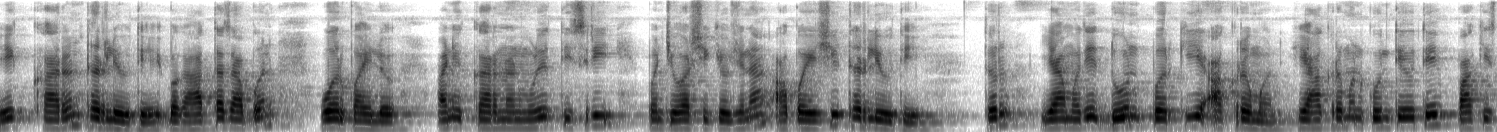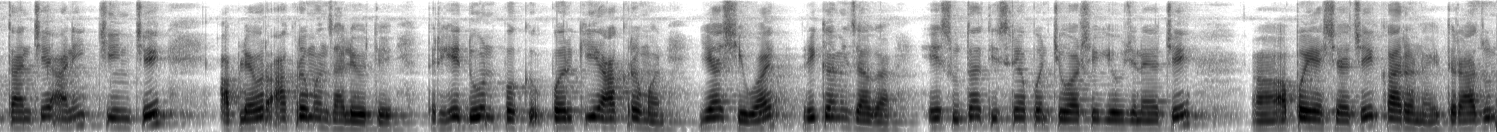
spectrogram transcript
एक कारण ठरले होते. बघा आत्ताच आपण वर पाहिलं. अनेक कारणांमुळे तिसरी पंचवार्षिक योजना अपयशी ठरली होती. तर यामध्ये दोन परकीय आक्रमण. हे आक्रमण कोणते होते? पाकिस्तानचे आणि चीनचे आपल्यावर आक्रमण झाले होते. तर हे दोन पक परकीय आक्रमण याशिवाय रिकामी जागा. हे सुद्धा तिसऱ्या पंचवार्षिक योजनेचे अपयशाचे कारण आहे. तर अजून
